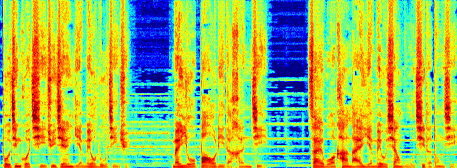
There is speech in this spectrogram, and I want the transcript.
不经过起居间也没有录进去，没有暴力的痕迹，在我看来也没有像武器的东西。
